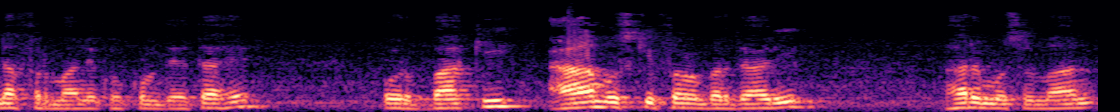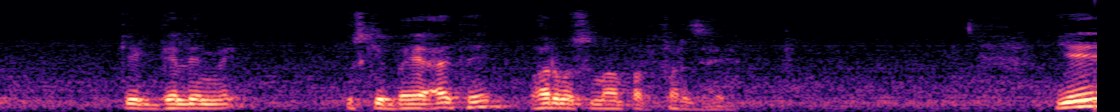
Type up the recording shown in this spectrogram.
نافرمانی کو حکم دیتا ہے اور باقی عام اس کی فرم برداری ہر مسلمان کے گلے میں اس کی بیعت ہے ہر مسلمان پر فرض ہے یہ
